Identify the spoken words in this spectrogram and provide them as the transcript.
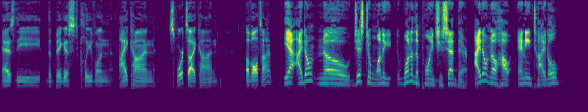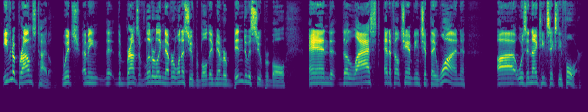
as the the biggest Cleveland icon, sports icon of all time. Yeah, I don't know. Just to one of one of the points you said there, I don't know how any title, even a Browns title, which I mean, the, the Browns have literally never won a Super Bowl. They've never been to a Super Bowl, and the last NFL championship they won uh, was in 1964.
